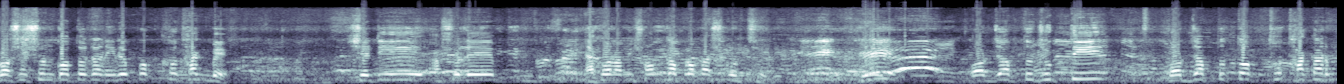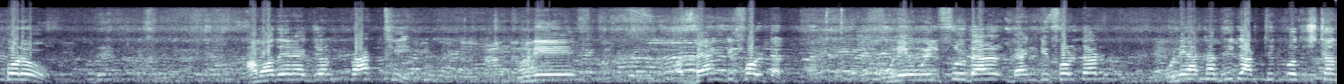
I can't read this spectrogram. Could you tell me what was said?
প্রশাসন কতটা নিরপেক্ষ থাকবে, সেটি আসলে এখন আমি শঙ্কা প্রকাশ করছি। পর্যাপ্ত যুক্তি, পর্যাপ্ত তথ্য থাকার পরেও আমাদের একজন প্রার্থী, উনি ব্যাংক ডিফল্টার উনি উইলফুল ব্যাংক ডিফল্টার উনি একাধিক আর্থিক প্রতিষ্ঠান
